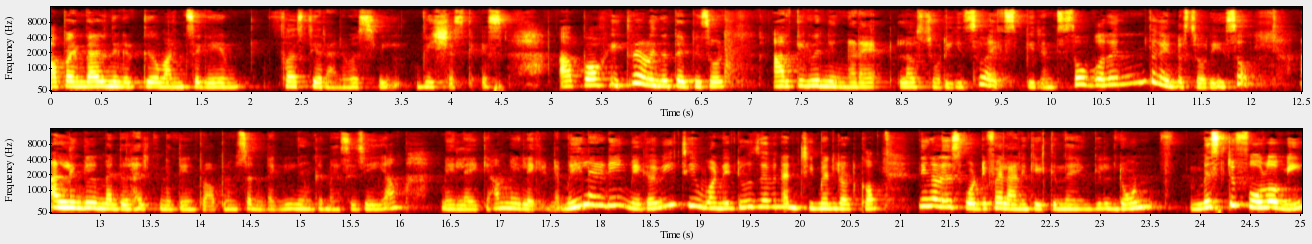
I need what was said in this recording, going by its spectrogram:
അപ്പോൾ എന്തായാലും നിങ്ങൾക്ക് once again first year anniversary wishes കേസ് അപ്പോൾ ഇത്രയേ ഉള്ളൂ ഇന്നത്തെ എപ്പിസോഡ് ആർക്കെങ്കിലും നിങ്ങളുടെ ലവ് സ്റ്റോറീസോ എക്സ്പീരിയൻസോ വേറെ എന്ത് കൈൻഡ് ഓഫ് സ്റ്റോറീസോ അല്ലെങ്കിൽ മെന്റൽ ഹെൽത്തിന് എന്തെങ്കിലും പ്രോബ്ലംസ് ഉണ്ടെങ്കിൽ നിങ്ങൾക്ക് മെസ്സേജ് ചെയ്യാം. മെയിൽ അയക്കാം. മെയിൽ അയക്കേണ്ട. മെയിൽ ഐ ഡി മെഗവി G one eight two seven at Gmail dot com നിങ്ങൾ സ്പോട്ടിഫൈയിലാണ് കേൾക്കുന്നതെങ്കിൽ don't miss to follow me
